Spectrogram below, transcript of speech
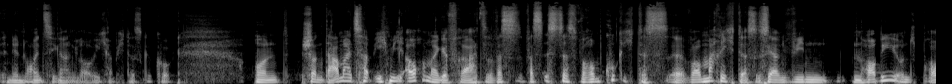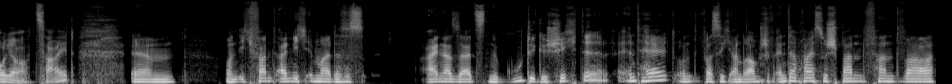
in den 90ern, glaube ich, habe ich das geguckt. Und schon damals habe ich mich auch immer gefragt, so was, was ist das, warum gucke ich das, äh, warum mache ich das? Ist ja wie ein, ein Hobby und brauche ja auch Zeit. Ähm, und ich fand eigentlich immer, dass es einerseits eine gute Geschichte enthält und was ich an Raumschiff Enterprise so spannend fand, war,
